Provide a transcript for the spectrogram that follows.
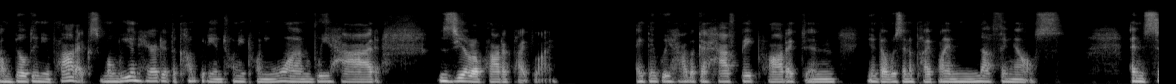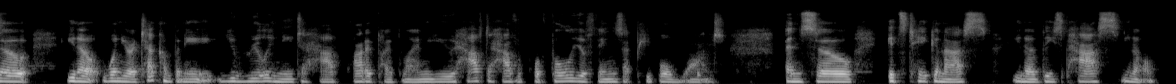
um, building new products. When we inherited the company in 2021, we had zero product pipeline. I think we had like a half baked product and you know that was in a pipeline, nothing else. And so, you know, when you're a tech company, you really need to have product pipeline. You have to have a portfolio of things that people want. And so it's taken us, you know, these past, you know,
